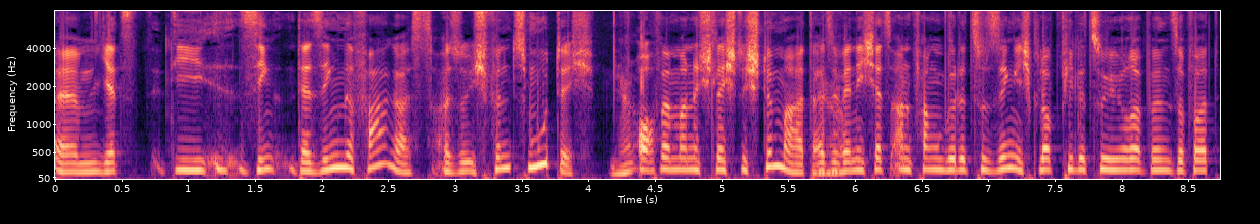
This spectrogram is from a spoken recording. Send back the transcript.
Ähm, jetzt die sing der singende Fahrgast. Also ich finde es mutig, ja. auch wenn man eine schlechte Stimme hat. Also ja. wenn ich jetzt anfangen würde zu singen, ich glaube, viele Zuhörer würden sofort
